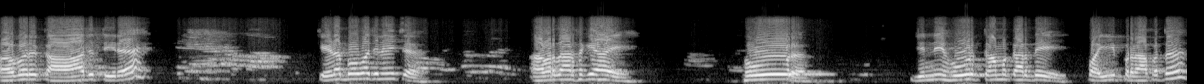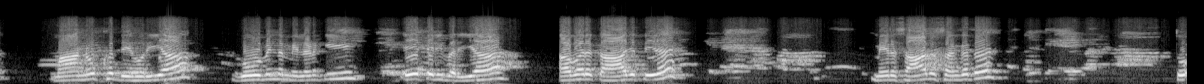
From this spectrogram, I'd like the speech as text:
ਅਵਰ ਕਾਜ ਤੇਰੇ। ਕਿਹੜਾ ਬਹੁਵਚਨ ਹੈ ਇਹ ਅਵਰ ਦਾ ਅਰਥ ਕਿਆ ਹੈ? ਹੋਰ। ਜਿੰਨੇ ਹੋਰ ਕੰਮ ਕਰਦੇ, ਭਾਈ ਪ੍ਰਾਪਤ ਮਾਨੁਖ ਦੇਹੁਰੀਆ, ਗੋਬਿੰਦ ਮਿਲਣ ਕੀ? ਇਹ ਤੇਰੀ ਬਰੀਆ ਅਵਰ ਕਾਜ ਤੇਰੇ। ਮੇਰ ਸਾਧ ਸੰਗਤ। ਤੋ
